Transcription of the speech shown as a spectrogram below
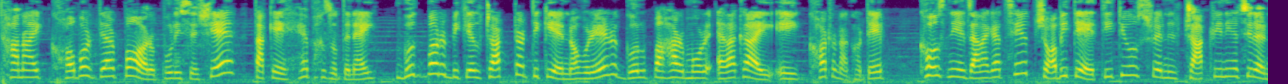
থানায় খবর দেওয়ার পর পুলিশ এসে তাকে হেফাজতে নেয়। বুধবার বিকেল চারটার দিকে নগরের গোলপাহাড় মোড় এলাকায় এই ঘটনা ঘটে। খোঁজ নিয়ে জানা গেছে, চবিতে তৃতীয় শ্রেণির চাকরি নিয়েছিলেন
